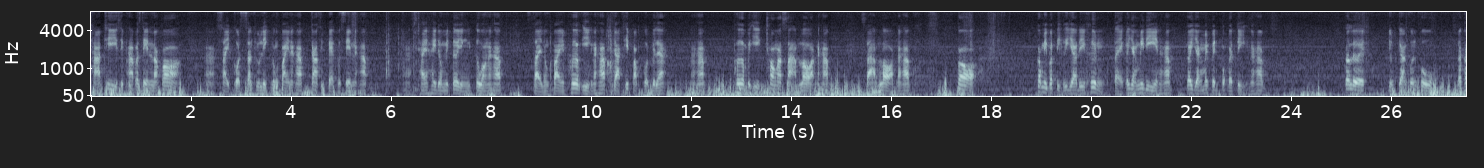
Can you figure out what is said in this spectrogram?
ชาร์จที่ 15%แล้วก็ใส่กดซันฟิลิกลงไปนะครับ 98%นะครับใช้ไฮโดรมิเตอร์อย่างนี้ตวงนะครับ ใส่ลงไปเพิ่มอีกนะครับ จากที่ปรับกดไปแล้วนะครับ เพิ่มไปอีกช่องละสามหลอดนะครับสามหลอดนะครับ ก็ก็มีปฏิกิริยาดีขึ้น แต่ก็ยังไม่ดีนะครับ ก็ยังไม่เป็นปกตินะครับ ก็เลยหยุดการฟื้นฟู แล้วก็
